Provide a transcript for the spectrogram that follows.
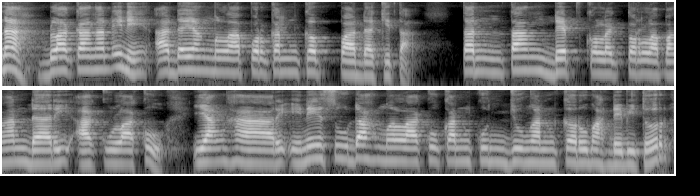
Nah belakangan ini ada yang melaporkan kepada kita tentang debt kolektor lapangan dari Aku Laku yang hari ini sudah melakukan kunjungan ke rumah debitur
